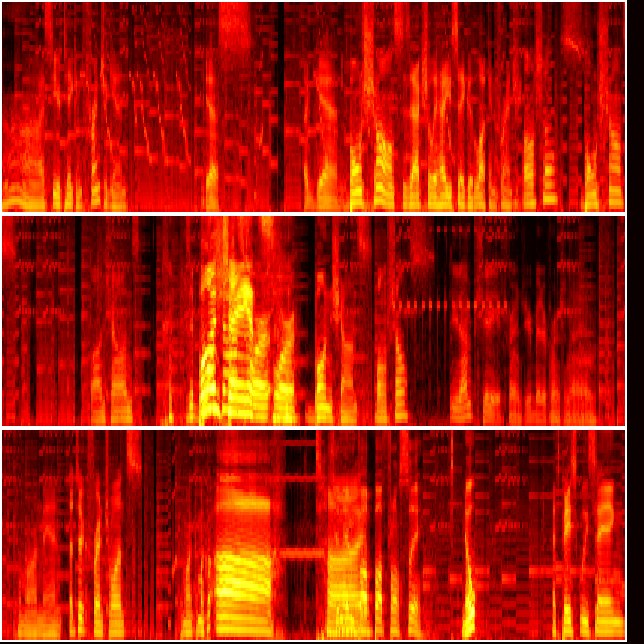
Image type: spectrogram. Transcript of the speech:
Ah, I see you're taking French again. Yes. Again. Bon chance is actually how you say good luck in French. Bon chance. Bon chance. Bonchons. Is it Bon bon, chance, chance. or, or bon chance? Bon chance. Dude, I'm shitty at French. You're better French than I am. Come on, man. I took French once. Come on, come on, come on. Ah! Je n'aime Time. pas pas français. Nope. That's basically saying.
